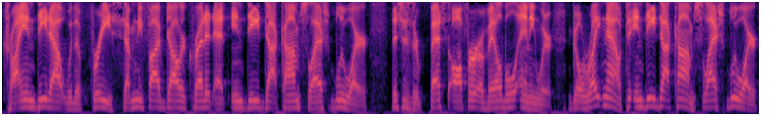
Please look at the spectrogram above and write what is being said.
Try Indeed out with a free $75 credit at Indeed.com slash BlueWire. This is their best offer available anywhere. Go right now to Indeed.com slash BlueWire.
